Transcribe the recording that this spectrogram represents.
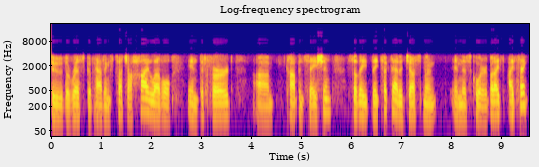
to the risk of having such a high level in deferred um, compensation. So they, they took that adjustment in this quarter. But I, I think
